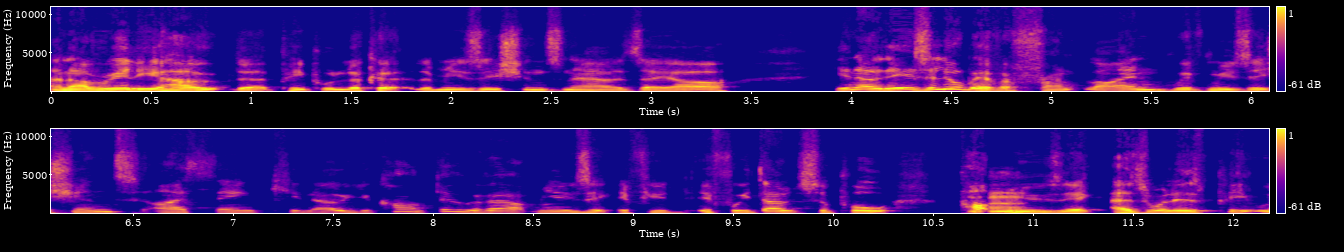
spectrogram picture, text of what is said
And I really hope that people look at the musicians now as they are. You know, there's a little bit of a front line with musicians. I think you know you can't do without music. If you if we don't support pop mm-hmm. music as well as people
